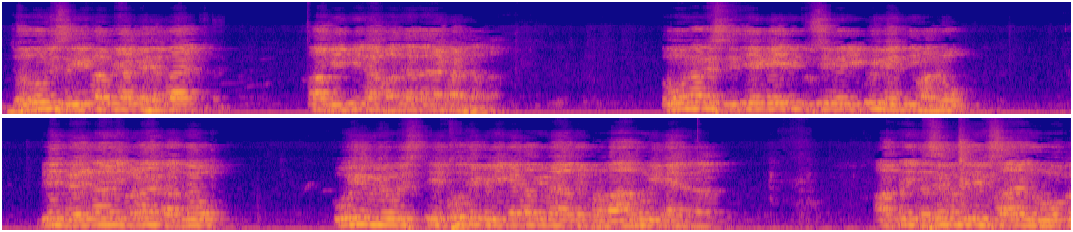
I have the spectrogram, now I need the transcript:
ਜਦੋਂ ਵੀ ਸਰੀਰ ਦਾ ਕੋਈ ਅੰਗ ਹਿਲਦਾ ਹੈ, ਤਾਂ ਬੀਪੀ ਜਾਂ ਵੱਧ ਜਾਂਦਾ ਜਾਂ ਘਟ ਜਾਂਦਾ। ਤੋਂ ਉਹਨਾਂ ਨੇ ਸਥਿਤੀ ਇਹ ਕਹੀ ਵੀ ਤੁਸੀਂ ਮੇਰੀ ਇੱਕੋ ਹੀ ਬੇਨਤੀ ਮੰਨ ਲਓ ਵੀ ਮਿਲਣਾ ਨਹੀਂ ਮਨਾ ਕਰ ਦਿਓ। ਕੋਈ ਵੀ ਉਹ ਇੱਥੋਂ ਤੱਕ ਵੀ ਕਹਿੰਦਾ ਵੀ ਮੈਂ ਆਪਣੇ ਪਰਿਵਾਰ ਨੂੰ ਵੀ ਕਹਿ ਦਿੰਦਾ। ਆਪਣੀ ਦਸੇਬੰਦੀ ਦੇ ਸਾਰਿਆਂ ਨੂੰ ਰੋਕ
